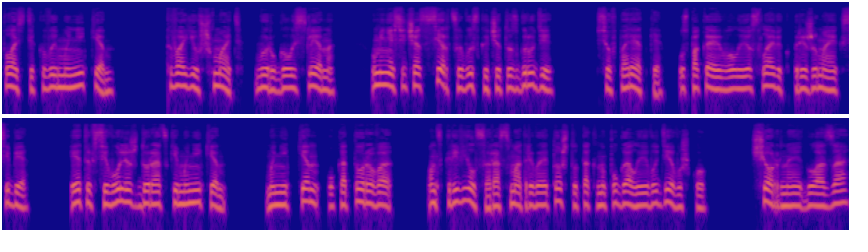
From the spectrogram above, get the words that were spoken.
пластиковый манекен. «Твою ж мать!» — выругалась Лена. «У меня сейчас сердце выскочит из груди». «Все в порядке», — успокаивал ее Славик, прижимая к себе. «Это всего лишь дурацкий манекен. Манекен, у которого...» Он скривился, рассматривая то, что так напугало его девушку. Черные глаза,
